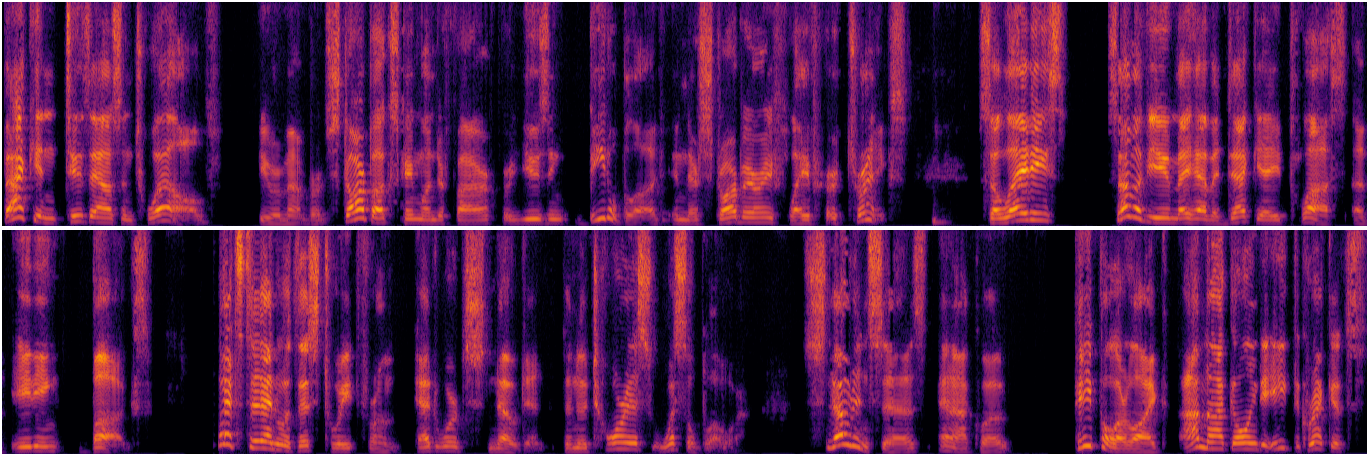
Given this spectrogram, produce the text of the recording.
Back in 2012, you remember, Starbucks came under fire for using beetle blood in their strawberry flavored drinks. So, ladies, some of you may have a decade plus of eating bugs. Let's end with this tweet from Edward Snowden, the notorious whistleblower. Snowden says, and I quote, People are like, I'm not going to eat the crickets.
